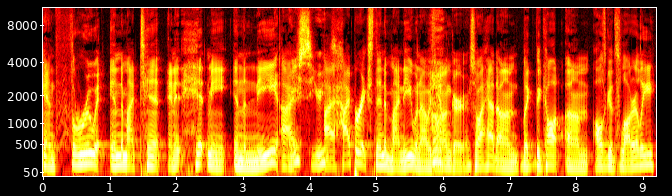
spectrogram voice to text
and threw it into my tent, and it hit me in the knee. Are you serious? I hyperextended my knee when I was younger, so I had um like they call it um Osgood Slaughterly,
